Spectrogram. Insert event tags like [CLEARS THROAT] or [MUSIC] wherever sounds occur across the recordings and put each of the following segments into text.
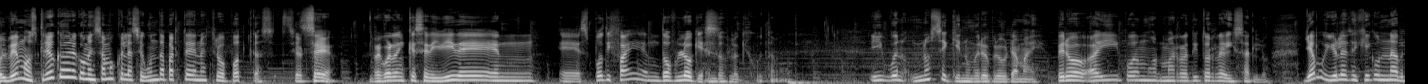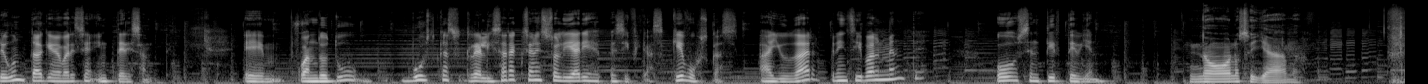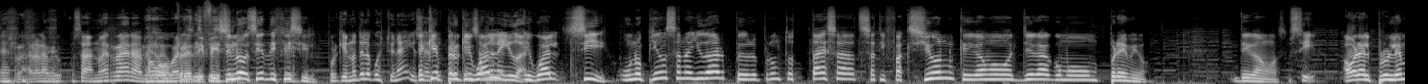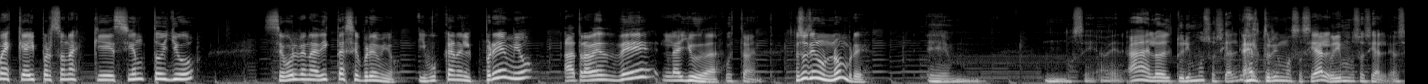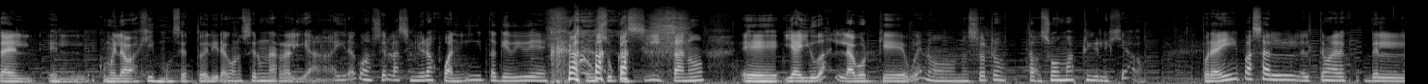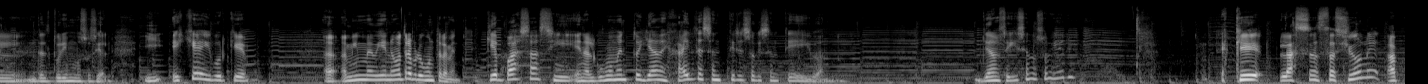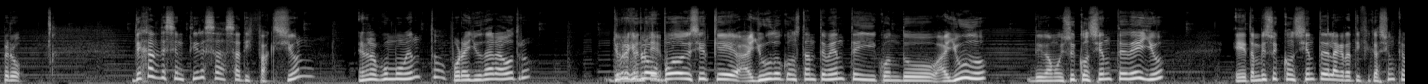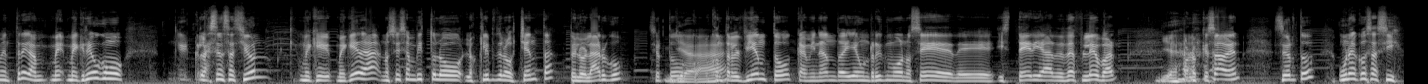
Volvemos. Creo que ahora comenzamos con la segunda parte de nuestro podcast, ¿cierto? Sí. Recuerden que se divide en eh, Spotify en dos bloques. En dos bloques, justamente. Y bueno, no sé qué número de programa es, pero ahí podemos más ratito revisarlo. Ya, pues yo les dejé con una pregunta que me parece interesante. Eh, cuando tú buscas realizar acciones solidarias específicas, ¿qué buscas? ¿Ayudar principalmente o sentirte bien? No, no se llama. Es rara la pregunta. O sea, no es rara, pero No, igual pero es es difícil. Sí, no, sí es difícil. Porque no te lo cuestionáis. o es que, pero que igual, igual sí, uno piensa en ayudar, pero de pronto está esa satisfacción que, digamos, llega como un premio, digamos. Sí, Ahora, el problema es que hay personas que, siento yo, se vuelven adictas a ese premio y buscan el premio a través de la ayuda. justamente. Eso tiene un nombre, Eh, no sé, a ver. Ah, lo del turismo social. es el turismo social. turismo social, o sea, el, el- como el abajismo, ¿cierto? El ir a conocer una realidad, ir a conocer a la señora Juanita que vive en su casita, ¿no? [LAUGHS] Eh, y ayudarla, porque, bueno, nosotros somos más privilegiados. Por ahí pasa el, el tema del, del- del turismo social. Y es que ahí, porque a, a mí me viene otra pregunta a la mente. ¿Qué pasa si en algún momento ya dejáis de sentir eso que sentíais ayudando? ¿Ya no seguís siendo solidario? Es que las sensaciones. Ah, pero. ¿Dejas de sentir esa satisfacción en algún momento por ayudar a otro? Yo, por ejemplo, puedo decir que ayudo constantemente y cuando ayudo, digamos, y soy consciente de ello, eh, también soy consciente de la gratificación que me entrega. Me, me creo como. La sensación me, que, me queda, no sé si han visto lo- los clips de los 80, pelo largo, ¿cierto? Contra el viento, caminando ahí a un ritmo, no sé, de histeria de Def Leppard, Ya. por los que saben, ¿cierto? Una cosa así.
